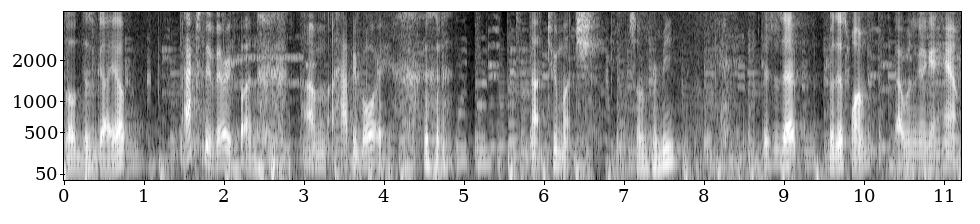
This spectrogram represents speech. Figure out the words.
Load this guy up. Actually very fun. I'm a happy boy. Not too much. Some for me. This is it for this one. That one's gonna get ham.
